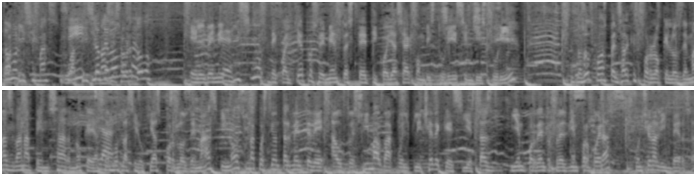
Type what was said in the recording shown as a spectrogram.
¿Cómo? Guapísimas, Sí, guapísimas lo que y vamos sobre a- todo el beneficio de cualquier procedimiento estético, ya sea con bisturí, sin bisturí. Nosotros podemos pensar que es por lo que los demás van a pensar, ¿no? Que Claro. hacemos las cirugías por los demás y no es una cuestión talmente de autoestima bajo el cliché de que si estás bien por dentro, te ves bien por fuera, funciona a la inversa.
